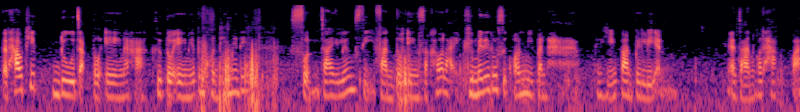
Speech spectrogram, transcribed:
แต่เท่าที่ดูจากตัวเองนะคะ คือตัวเองนี่เป็นคนที่ไม่ได้สนใจเรื่องสีฟันตัวเองสักเท่าไหร่ คือไม่ได้รู้สึกว่ามันมีปัญหาทีนี้ตอนไปเรียน อาจารย์ก็ทักว่า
